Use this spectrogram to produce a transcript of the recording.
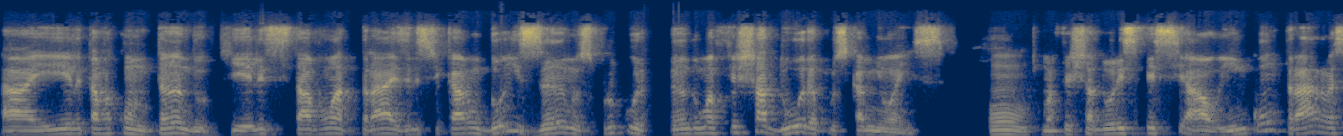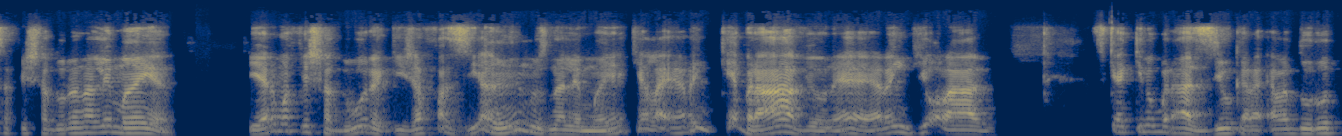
aí ele estava contando que eles estavam atrás, eles ficaram dois anos procurando uma fechadura para os caminhões, hum. uma fechadura especial, e encontraram essa fechadura na Alemanha. E era uma fechadura que já fazia anos na Alemanha que ela era inquebrável, né? era inviolável. Diz que aqui no Brasil, cara, ela durou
